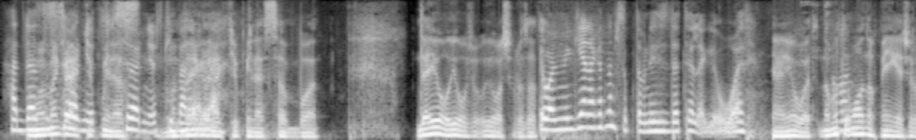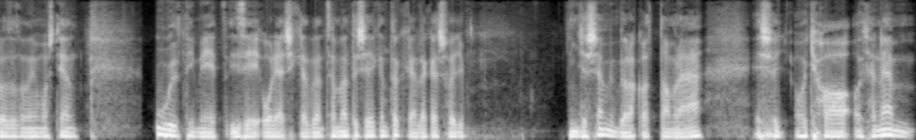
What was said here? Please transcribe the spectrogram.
Hát de az Majd a szörnyöt, mi lesz. szörnyöt ki belőle. Meglátjuk, mi lesz abból. De jó, jó, jó sorozat. Jó, még ilyeneket nem szoktam nézni, de tényleg jó volt. Tényleg jó volt. Na, Aha. mondom, mondok még egy sorozaton, hogy most ilyen ultimate, izé, óriási kedvencem lett, és egyébként tök érdekes, hogy így semmiből akadtam rá, és hogy, hogyha, hogyha nem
